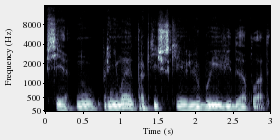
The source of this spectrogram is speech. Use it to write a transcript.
все, ну, принимают практически любые виды оплаты.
